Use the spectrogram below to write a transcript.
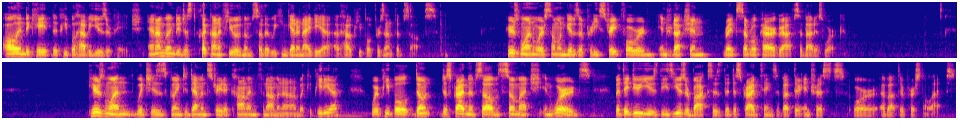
all indicate that people have a user page, and I'm going to just click on a few of them so that we can get an idea of how people present themselves. Here's one where someone gives a pretty straightforward introduction, writes several paragraphs about his work. Here's one which is going to demonstrate a common phenomenon on Wikipedia, where people don't describe themselves so much in words, but they do use these user boxes that describe things about their interests or about their personal lives.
